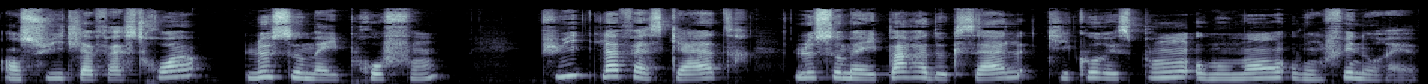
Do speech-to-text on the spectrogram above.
Ensuite la phase 3, le sommeil profond. Puis la phase 4, le sommeil paradoxal qui correspond au moment où on fait nos rêves.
